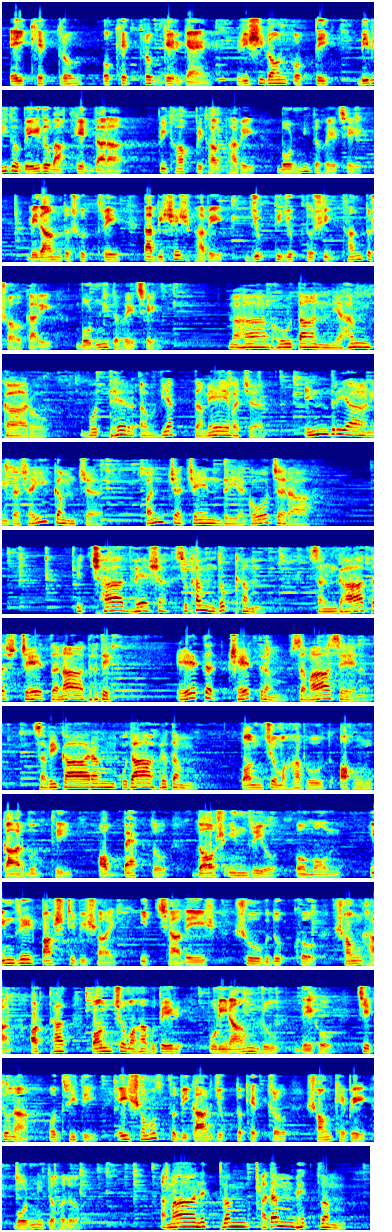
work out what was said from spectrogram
এই ক্ষেত্র ও ক্ষেত্রজ্ঞের জ্ঞান ঋষিগণ কর্তৃক বিবিধ বেদ বাক্যের দ্বারা পৃথক পৃথকভাবে বর্ণিত হয়েছে। বেদান্ত সূত্রে তা বিশেষভাবে যুক্তিযুক্ত সিদ্ধান্ত সহকারে বর্ণিত হয়েছে महाभूतान्यहङ्कारो बुद्धिरव्यक्तमेव च इन्द्रियाणि दशैकम् च पञ्चचेन्द्रियगोचराः इच्छाद्वेषः सुखम् दुःखम् सङ्घातश्चेतना धृतिः एतत् क्षेत्रम् समासेन সবিকারম উদাহৃতম। পঞ্চমহাভূত অহংকার বুদ্ধি অব্যক্ত দশ ইন্দ্রিয় ও মন। ইন্দ্রিয়ের পাঁচটি বিষয় ইচ্ছা দেশ সুখ দুঃখ সংঘাত অর্থাৎ পঞ্চমহাভূতের পরিণাম রূপ দেহ চেতনা ও ধৃতি। এই সমস্ত বিকারযুক্ত ক্ষেত্র সংক্ষেপে বর্ণিত হল। অমানিত্বম অদম্ভিত্বম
